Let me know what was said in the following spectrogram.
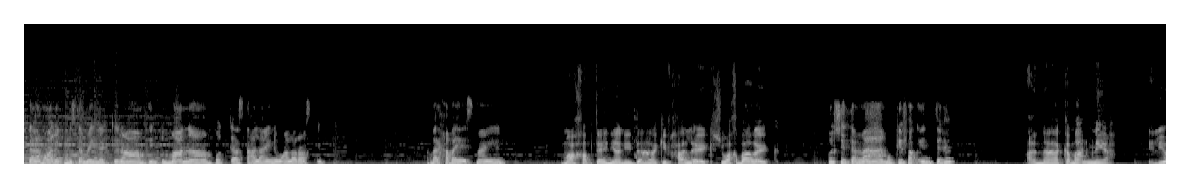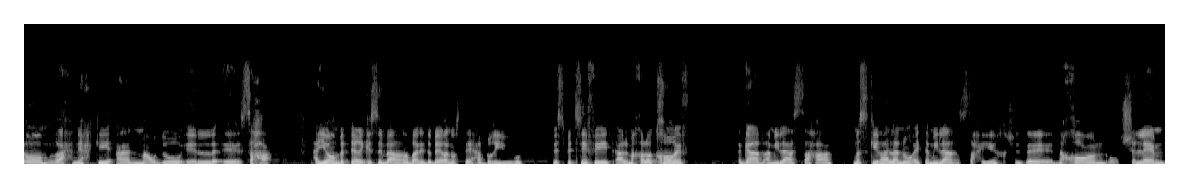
السلام عليكم مستمعينا الكرام انتم معنا بودكاست على عيني وعلى راسي مرحبا يا اسماعيل مرحبتين يا نداء كيف حالك؟ شو أخبارك؟ كل شيء تمام وكيفك انت؟ أنا كمان منيح اليوم راح نحكي عن موضوع الصحة היום בפרק 24 נדבר על נושא הבריאות, וספציפית על מחלות חורף. אגב, המילה סחה מזכירה לנו את המילה סחיח, שזה נכון או שלם,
